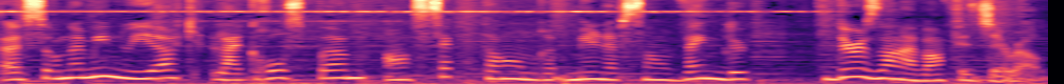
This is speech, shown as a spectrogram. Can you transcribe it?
a surnommé New York la grosse pomme en septembre 1922, deux ans avant Fitzgerald.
